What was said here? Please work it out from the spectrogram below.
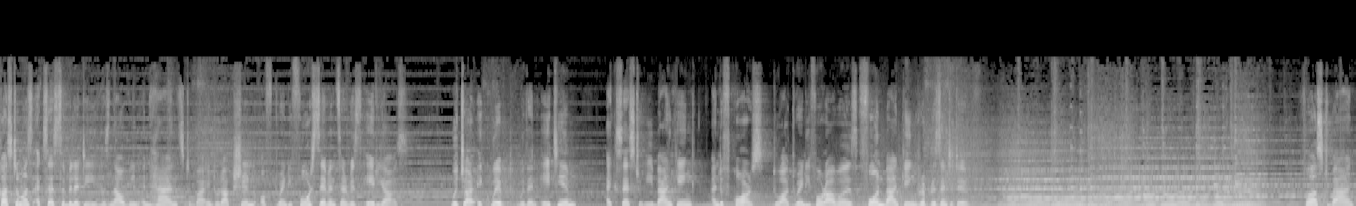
Customers' accessibility has now been enhanced by introduction of 24/7 service areas which are equipped with an ATM, access to e-banking and of course to our 24 hours phone banking representative. First bank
